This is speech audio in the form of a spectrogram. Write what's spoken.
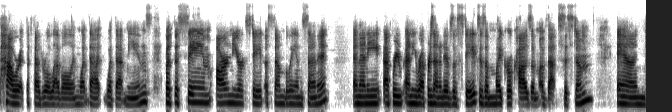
power at the federal level and what that what that means. But the same our new york state assembly and senate and any any representatives of states is a microcosm of that system. And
